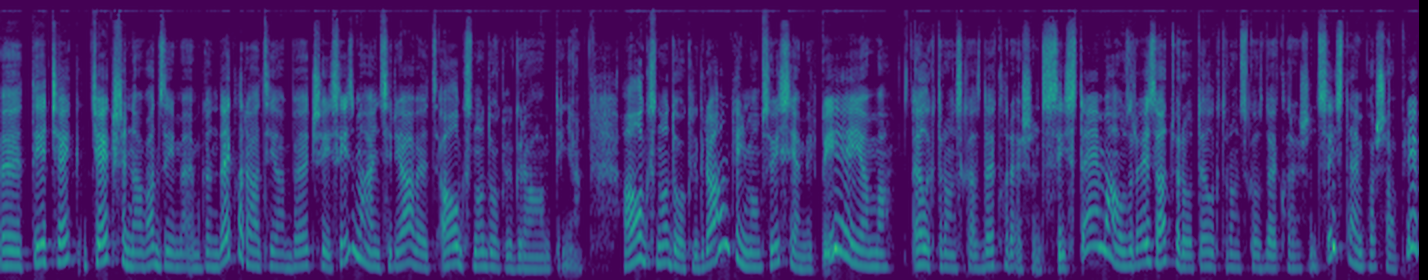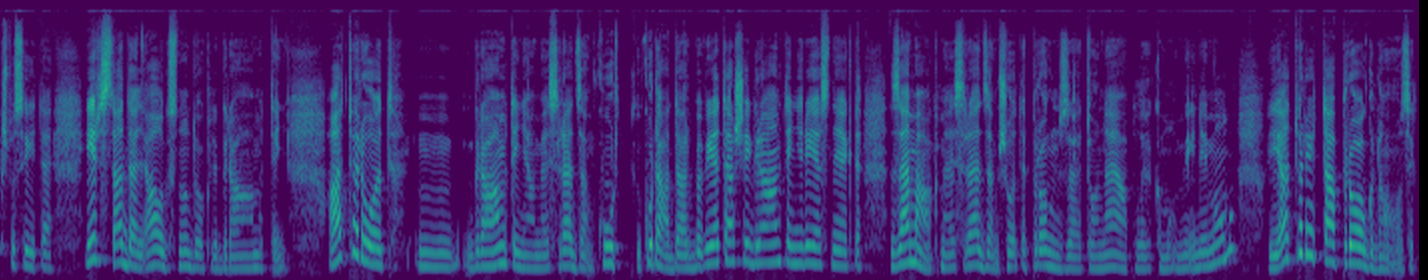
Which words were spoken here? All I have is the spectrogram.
Tie ķekši nav atzīmējami gan deklarācijā, bet šīs izmaiņas ir jāveic algas nodokļu grāmatiņā. Algas nodokļu grāmatiņa mums visiem ir pieejama elektroniskās deklarēšanas sistēmā. Uzreiz atverot elektroniskās deklarēšanas sistēmu, pašā priekšpusītē ir sadaļa algas nodokļu grāmatiņa. Atverot mm, grāmatiņā, mēs redzam, kur, kurā darba vietā šī grāmatiņa ir iesniegta. Zemāk mēs redzam šo prognozēto neapliekamo minimumu. Ja tur ir tā prognoze,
